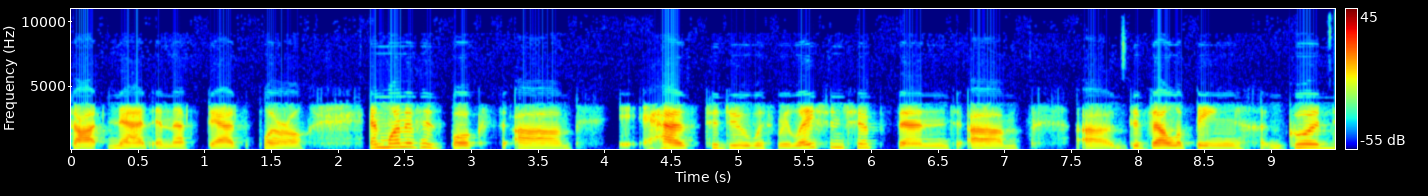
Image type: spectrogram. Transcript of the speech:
dot net, and that's dad's plural. And one of his books um, has to do with relationships and um, uh, developing good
